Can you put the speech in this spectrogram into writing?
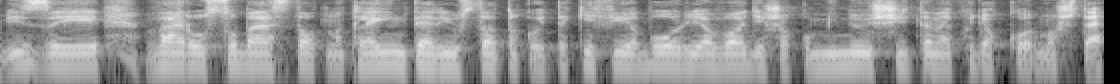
izé várószobáztatnak, leinterjúztatnak, hogy te kifia borja vagy, és akkor minősítenek, hogy akkor most te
